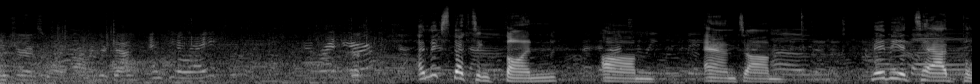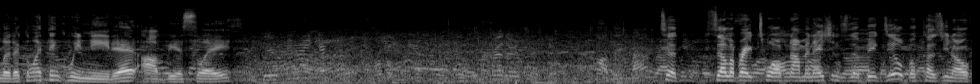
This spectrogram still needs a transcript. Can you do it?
Make sure it's white. When you can. And to your right. And right here. I'm expecting fun um, and um, maybe a tad political. I think we need it, obviously. And right here. Brother and sister. To celebrate 12 nominations is a big deal because, you know,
